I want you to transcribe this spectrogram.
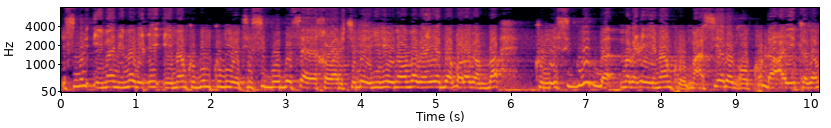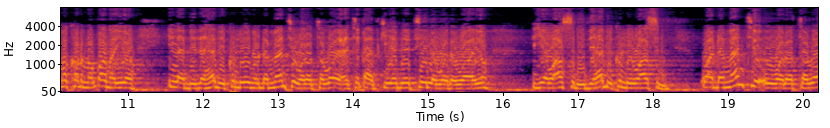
Ismul iimaani magacii iimaanku bilkuliyati si guudba si ay khawaariji leeyihiin oo magaciyo dee qoladanba kulli si guudba magacii iimaanku macsiyadan uu ku dhacay kagama kor noqonayo. Ilaa bidahabi kulli inuu dhammaantii wada tago ictiqaadkiiyo dee tii la wada waayo. Iyo wa dahabi kulli wa asli waa dhammaantii uu wada tago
